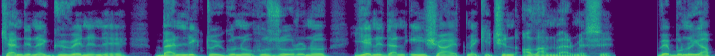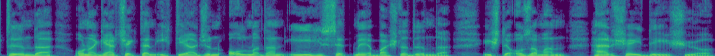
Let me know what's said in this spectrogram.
kendine güvenini, benlik duygunu, huzurunu yeniden inşa etmek için alan vermesi. Ve bunu yaptığında ona gerçekten ihtiyacın olmadan iyi hissetmeye başladığında işte o zaman her şey değişiyor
